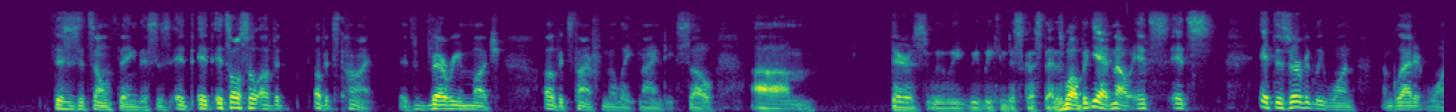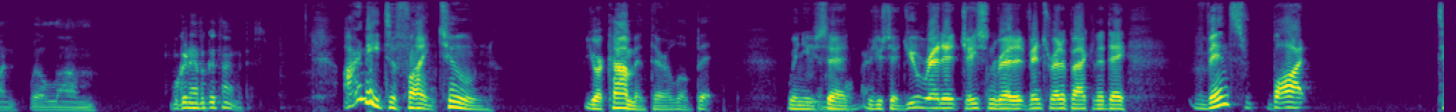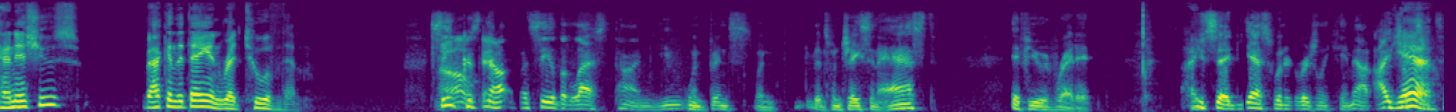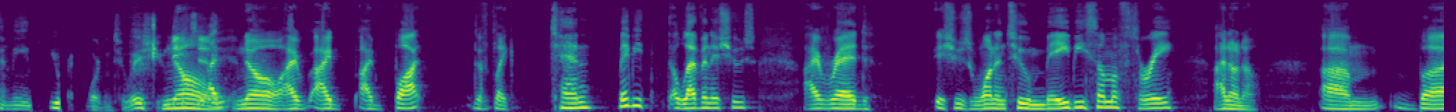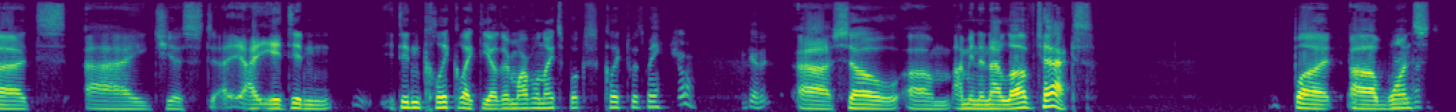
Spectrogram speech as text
this is its own thing. This is it, it. It's also of it of its time. It's very much of its time from the late '90s. So um, there's we, we we can discuss that as well. But yeah, no, it's it's it deservedly won. I'm glad it won. We'll um, we're gonna have a good time with this. I need to fine tune your comment there a little bit when you said you said you read it, Jason read it, Vince read it back in the day. Vince bought ten issues back in the day and read two of them. See, Oh, because okay. now, but see, the last time you, when Vince, when Vince, when Jason asked if you had read it, I- you said yes when it originally came out. I took Yeah. that to mean you read more than two issues. No, too, yeah. no, I I I bought the like ten, maybe eleven issues. I read issues one and two, maybe some of three. I don't know. Um, but I just I, I it didn't it didn't click like the other Marvel Knights books clicked with me. Sure, I get it. Uh, so um, I mean, and I love Tex, but uh, once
